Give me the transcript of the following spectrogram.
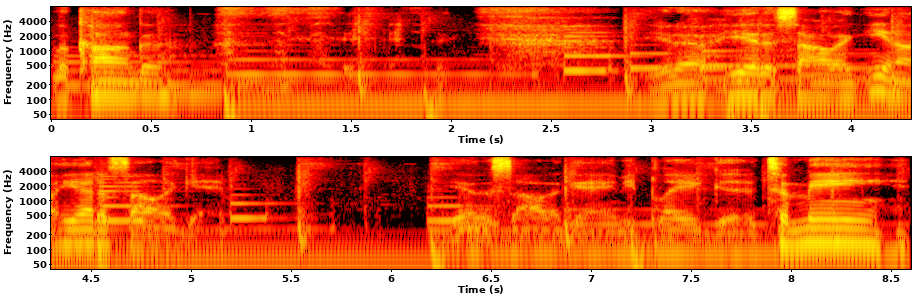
Lokonga. you know, he had a solid, you know, he had a solid game. He had a solid game. He played good. To me,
